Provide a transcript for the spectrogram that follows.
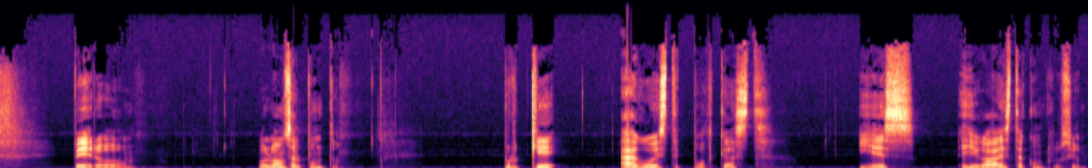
Pero volvamos al punto. ¿Por qué hago este podcast? Y es, he llegado a esta conclusión.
